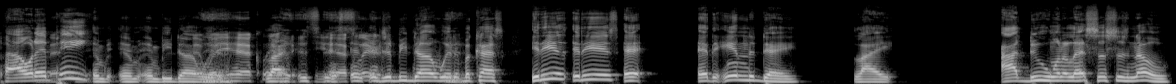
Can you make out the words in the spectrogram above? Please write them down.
Power that P. and, and, and be done That with it. like it's, You it's- and, and just be done with Yeah. it because it is it is at at the end of the day, like I do want to let sisters know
